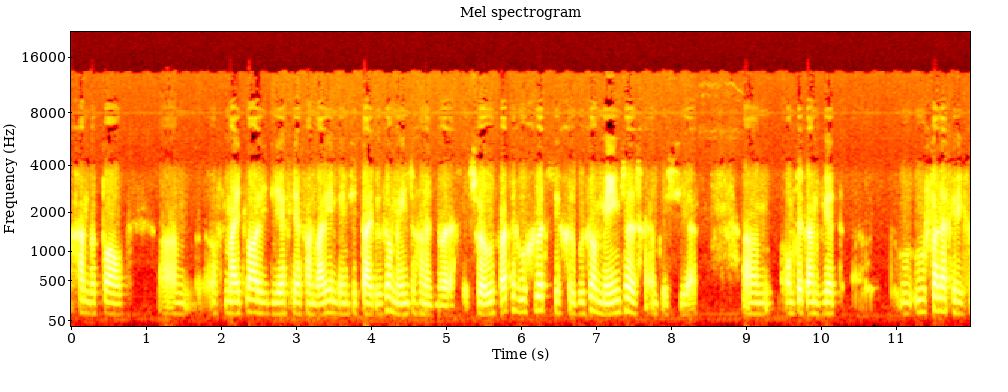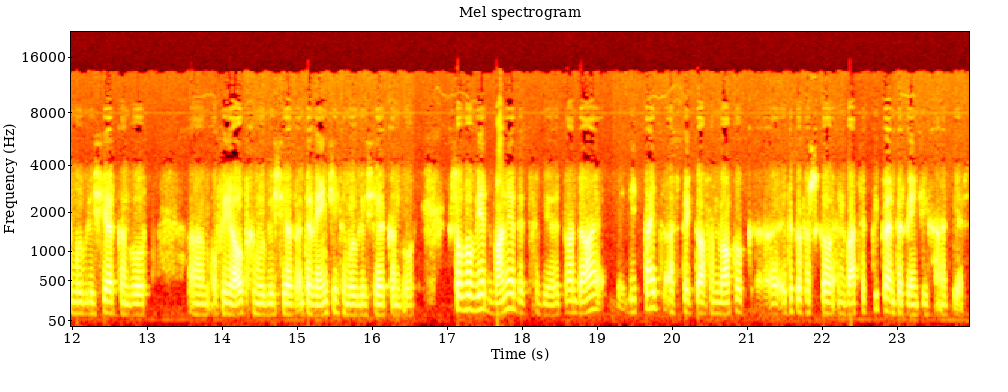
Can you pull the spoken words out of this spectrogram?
gaan bepaal um of my klare idee gee van wat die intensiteit, hoeveel mense gaan dit nodig hê. So hoe wat hoe groot is die groep? Hoeveel mense is geïmpliseer? Um om te kan weet hoe, hoe vinnig hierdie gemobiliseer kan word um, of hierdie hulp gemobiliseer of intervensie gemobiliseer kan word. Ek sou wil weet wanneer dit gebeur het want daai die tydsaspek daarvan maak ook uh, het ook 'n verskil in watter tipe intervensie gaan dit wees.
